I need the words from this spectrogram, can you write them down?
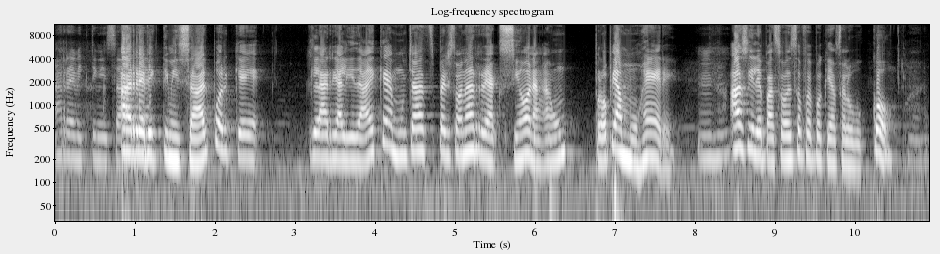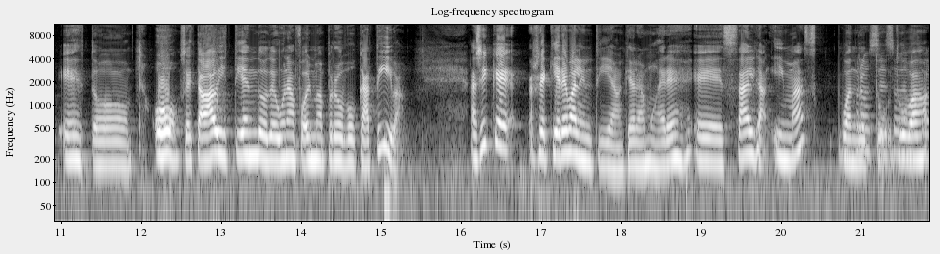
a revictimizar, a revictimizar, porque la realidad es que muchas personas reaccionan, aún propias mujeres. Ah, si le pasó eso fue porque ya se lo buscó esto, o se estaba vistiendo de una forma provocativa. Así que requiere valentía que las mujeres eh, salgan y más cuando tú, tú vas...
